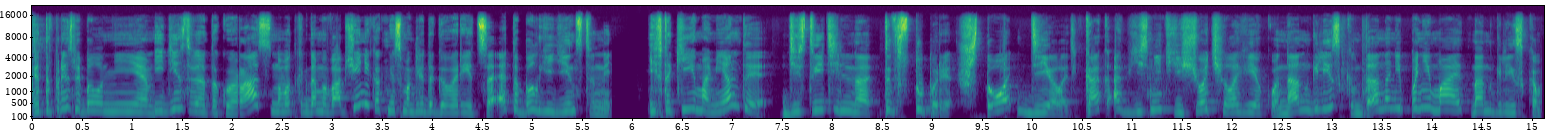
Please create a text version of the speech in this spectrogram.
это, в принципе, был не единственный такой раз, но вот когда мы вообще никак не смогли договориться, это был единственный. И в такие моменты действительно ты в ступоре. Что делать? Как объяснить еще человеку на английском? Да она не понимает на английском.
